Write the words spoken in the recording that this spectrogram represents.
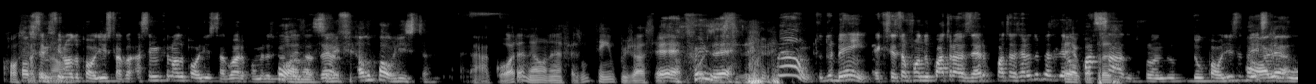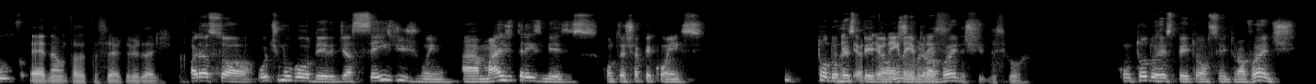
Qual, Qual semifinal do Paulista agora? A semifinal do Paulista agora, o Palmeiras ganhou 2x0. Semifinal do Paulista. Agora não, né? Faz um tempo já. É, pois é. Não, tudo bem. É que vocês estão falando do 4x0, 4x0 do brasileiro é, passado. Estou falando do, do Paulista desse olha, É, não, tá, tá certo, é verdade. Olha só, último gol dele, dia 6 de junho, há mais de três meses, contra a Chapecoense. Todo respeito eu, eu ao centroavante. Desse, desse, desse gol com todo respeito ao centroavante,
